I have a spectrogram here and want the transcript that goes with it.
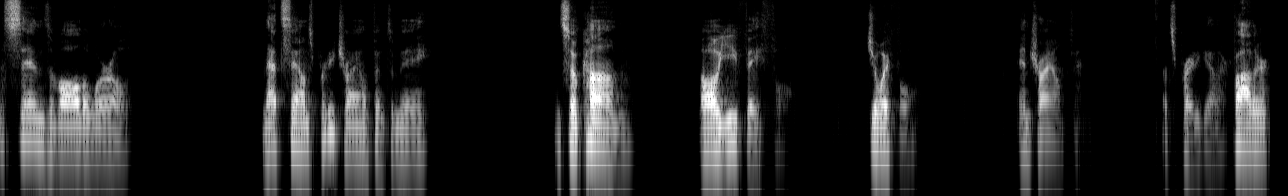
the sins of all the world. That sounds pretty triumphant to me. And so come, all ye faithful, joyful, and triumphant. Let's pray together. Father,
